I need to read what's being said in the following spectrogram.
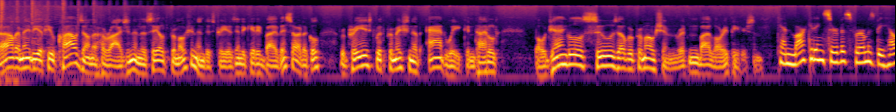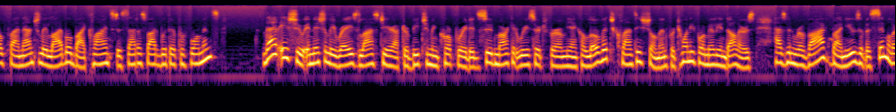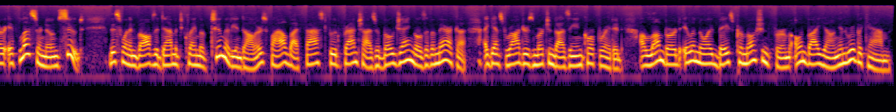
Well, there may be a few clouds on the horizon in the sales promotion industry, as indicated by this article, reprised with permission of Adweek, entitled Bojangles Sues Over Promotion, written by Laurie Peterson. Can marketing service firms be held financially liable by clients dissatisfied with their performance? That issue, initially raised last year after Beecham Incorporated sued market research firm Yankelovich Clancy Shulman for $24 million, has been revived by news of a similar, if lesser known, suit. This one involves a damage claim of $2 million filed by fast food franchisor Bojangles of America against Rogers Merchandising Incorporated, a Lombard, Illinois-based promotion firm owned by Young and Rubicam.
